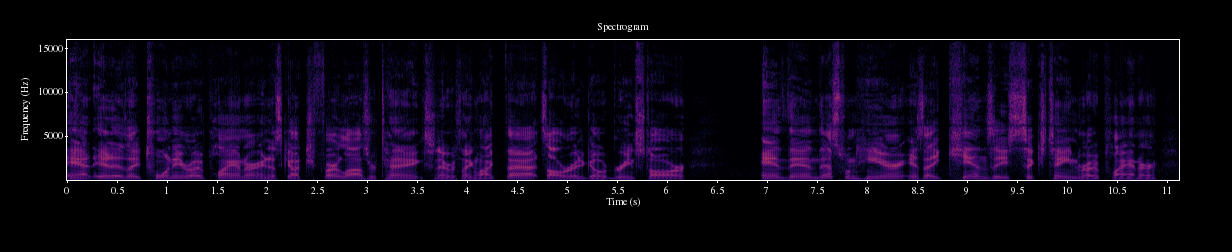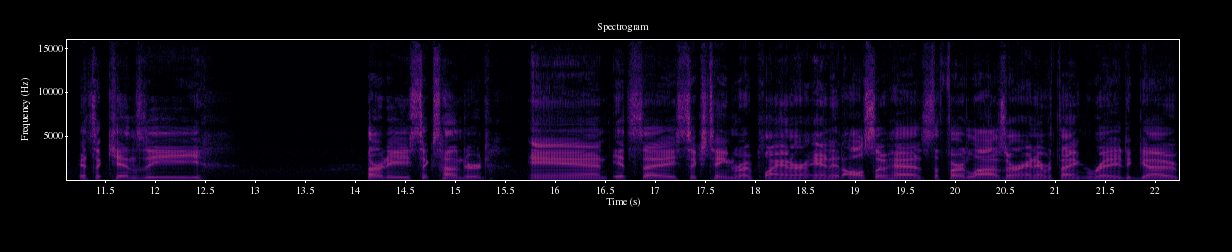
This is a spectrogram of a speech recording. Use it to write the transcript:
And it is a 20 row planter and it's got your fertilizer tanks and everything like that. It's all ready to go with Green Star. And then this one here is a Kinze 16 row planter. It's a Kinze 3600 and it's a 16 row planter and it also has the fertilizer and everything ready to go.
